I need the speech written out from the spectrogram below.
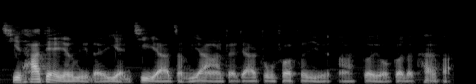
其他电影里的演技啊怎么样啊，大家众说纷纭啊，各有各的看法。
